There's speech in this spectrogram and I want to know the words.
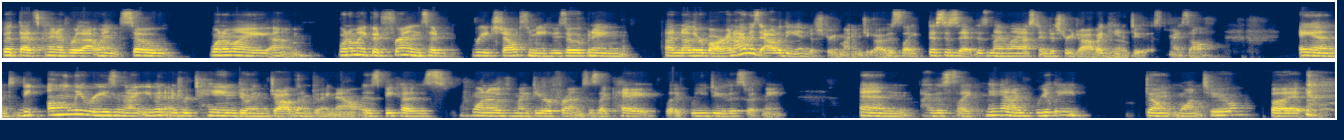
but that's kind of where that went. So one of my um, one of my good friends had reached out to me. He was opening another bar and i was out of the industry mind you. I was like this is it. This is my last industry job. I can't do this to myself and the only reason that i even entertained doing the job that i'm doing now is because one of my dear friends is like hey like will you do this with me and i was like man i really don't want to but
